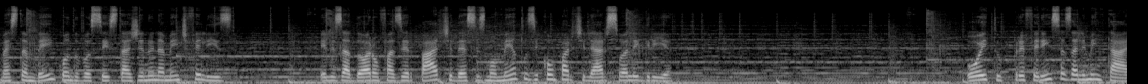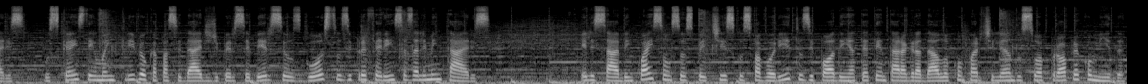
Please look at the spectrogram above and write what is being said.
mas também quando você está genuinamente feliz. Eles adoram fazer parte desses momentos e compartilhar sua alegria. 8. Preferências alimentares. Os cães têm uma incrível capacidade de perceber seus gostos e preferências alimentares. Eles sabem quais são seus petiscos favoritos e podem até tentar agradá-lo compartilhando sua própria comida.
